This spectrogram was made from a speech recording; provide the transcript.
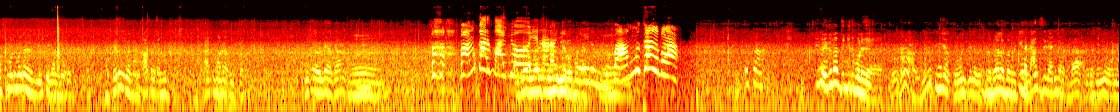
ஃபஸ்ட் மூணு மணி தான் எனக்கு எப்படி காணும் அது தெரியுது நான் காற்றுல கண்டுபிடிச்சேன் காட்டு மாடு அது வித்தியாசம் மூக்கில் வெள்ளையா இருக்கா இதுதான் திங்கிது போலயே மேல காஞ்சி சரி அடியில் இருக்குல்ல அதுல திங்க ஒண்ணு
